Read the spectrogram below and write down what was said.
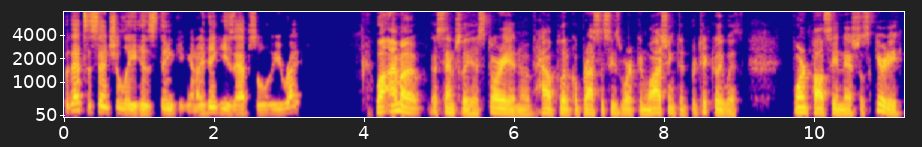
but that's essentially his thinking. And I think he's absolutely right. Well, I'm a essentially a historian of how political processes work in Washington, particularly with foreign policy and national security.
